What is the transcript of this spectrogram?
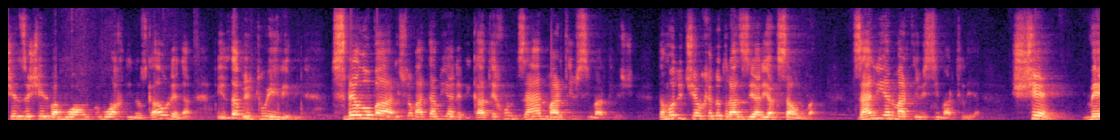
შენზე შეიძლება მოახდინოს გავლენა, პირდაპირ თუ ირიბი. ცდელობა არის, რომ ადამიანები გატეხონ ძალიან მარტივ სიმართლეში. და მოდით შევხედოთ რაზე არის აქ საუბარი. ძალიან მარტივი სიმართლეა. შენ მე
